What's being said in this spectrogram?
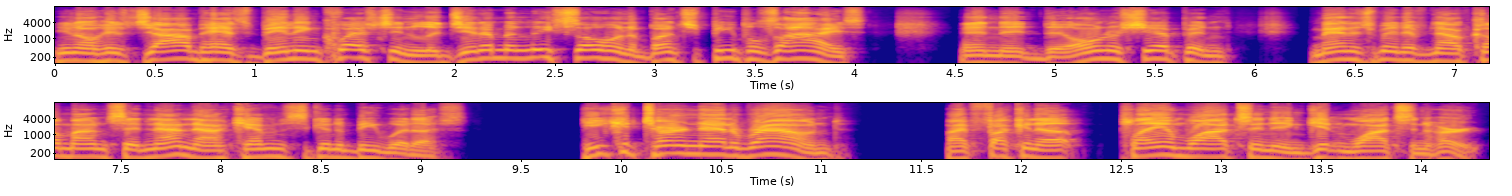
you know, his job has been in question, legitimately so, in a bunch of people's eyes, and the, the ownership and management have now come out and said, "Now, now, Kevin's going to be with us." He could turn that around by fucking up, playing Watson, and getting Watson hurt.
